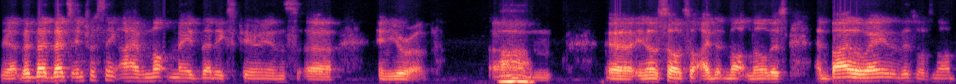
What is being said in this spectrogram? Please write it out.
Yeah, that, that that's interesting. I have not made that experience uh, in Europe. Ah. Um, uh, you know, so so I did not know this. And by the way, this was not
